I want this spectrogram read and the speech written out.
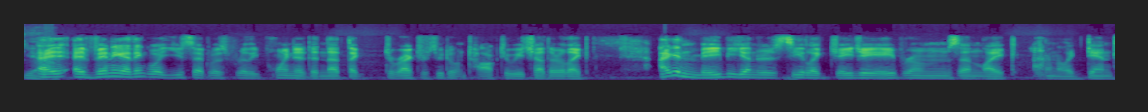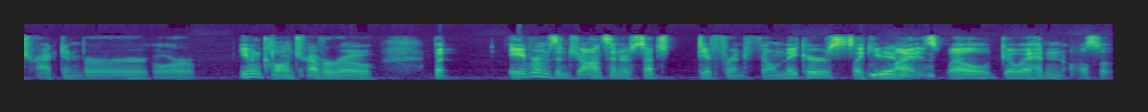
Yeah. I, I, Vinnie, I think what you said was really pointed in that like directors who don't talk to each other, like I can maybe under see like J.J. Abrams and like I don't know like Dan Trachtenberg or even Colin Trevorrow, but Abrams and Johnson are such different filmmakers. Like you Yeah. might as well go ahead and also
